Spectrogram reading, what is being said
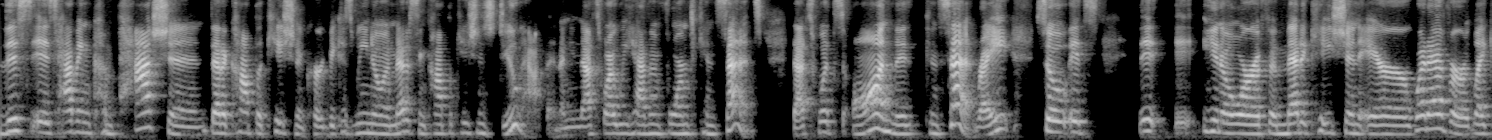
this is having compassion that a complication occurred because we know in medicine complications do happen. I mean, that's why we have informed consent. That's what's on the consent, right? So it's, it, it you know, or if a medication error, whatever, like,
